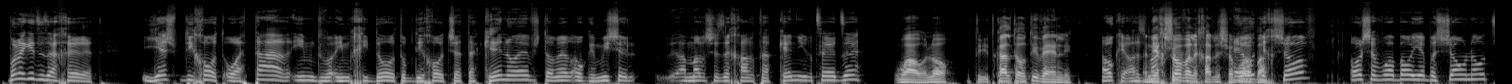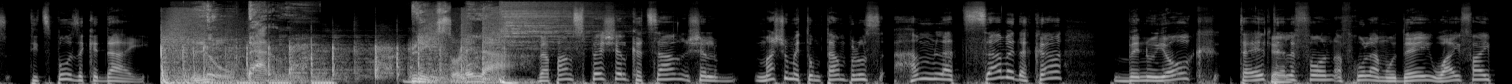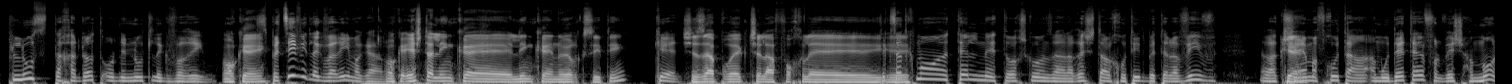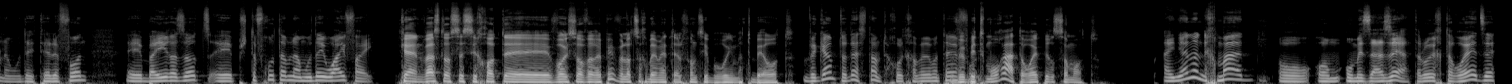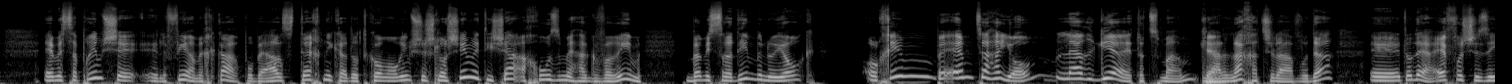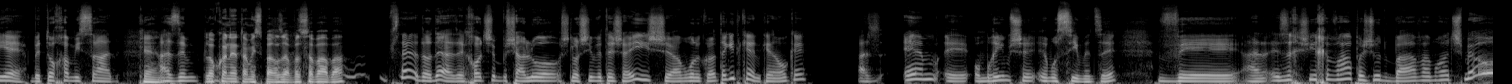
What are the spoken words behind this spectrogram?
בוא נגיד את זה אחרת. יש בדיחות, או אתר עם, דבר, עם חידות או בדיחות שאתה כן אוהב, שאתה אומר, אוקיי, מי שאמר שזה חרטא כן ירצה את זה? וואו, לא, התקלת אותי ואין לי. אוקיי, אז אני אחשוב על אחד לשבוע אהוד הבא. יחשוב, או שבוע הבא הוא יהיה ב show notes, תצפו, זה כדאי. Low Battery. בלי סוללה. והפעם ספיישל קצר של משהו מטומטם פלוס המלצה בדקה. בניו יורק, תאי כן. טלפון הפכו לעמודי וי-פיי פלוס תחנות אוננות לגברים. אוקיי. ספציפית לגברים אגב. אוקיי, יש את הלינק אה, לינק אה, ניו יורק סיטי, כן. שזה הפרויקט של להפוך ל... זה קצת כמו טל נטו, איך שקוראים לזה, על הרשת האלחוטית בתל אביב, רק כן. שהם הפכו את העמודי טלפון, ויש המון עמודי טלפון אה, בעיר הזאת, אה, פשוט הפכו אותם לעמודי וי-פיי. כן, ואז אתה עושה שיחות אה, voice over IP ולא צריך באמת טלפון ציבורי עם מטבעות. וגם, אתה יודע, סתם, אתה יכול להתחבר עם הטלפון. ובתמורה אתה רואה פרסומות. העניין הנחמד, או, או, או מזעזע, תלוי איך אתה רואה את זה, הם מספרים שלפי המחקר פה בארסטכניקה.קום, אומרים ש-39% מהגברים במשרדים בניו יורק הולכים באמצע היום להרגיע את עצמם כן. מהלחץ של העבודה. אה, אתה יודע, איפה שזה יהיה, בתוך המשרד. כן. אז הם... לא קונה את המספר הזה, אבל סבבה. בסדר, אתה יודע, זה יכול להיות ששאלו 39 איש, שאמרו לכולם, תגיד כן, כן, אוקיי. אז הם אה, אומרים שהם עושים את זה, ואיזושהי חברה פשוט באה ואמרה, תשמעו,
